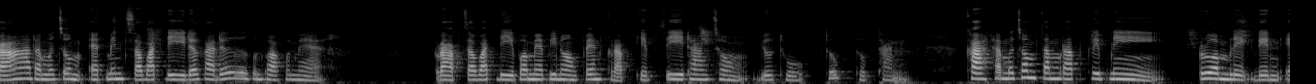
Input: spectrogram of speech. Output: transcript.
ค่ะท่านผู้ชมแอดมินสวัสดีเด้อค่ะเด้อคุณพ่อคุณแม่กราบสวัสดีพ่อแม่พี่น้องแฟนคลับ FC ทางช่อง YouTube ทุกทุกท่านค่ะท่านผู้ชมสำหรับคลิปนี้รวมเลขเด่นแอ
